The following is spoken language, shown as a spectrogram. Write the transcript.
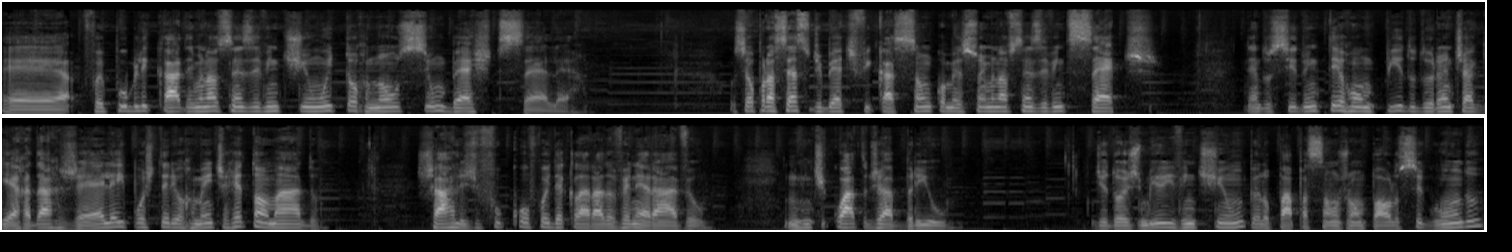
é, foi publicada em 1921 e tornou-se um best-seller. O seu processo de beatificação começou em 1927, tendo sido interrompido durante a Guerra da Argélia e posteriormente retomado. Charles de Foucault foi declarado venerável em 24 de abril de 2021 pelo Papa São João Paulo II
